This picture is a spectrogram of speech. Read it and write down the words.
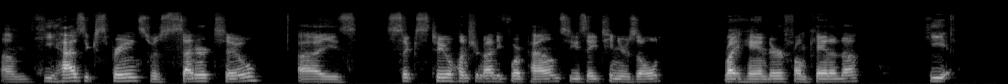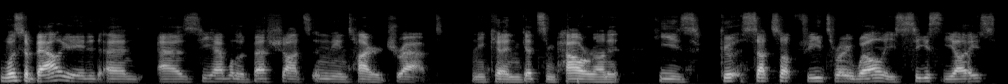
Um, he has experience with center too, uh, he's 6'2", 194 pounds. He's 18 years old, right-hander from Canada. He was evaluated and as he had one of the best shots in the entire draft, and he can get some power on it. He's good, sets up feeds very well. He sees the ice.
